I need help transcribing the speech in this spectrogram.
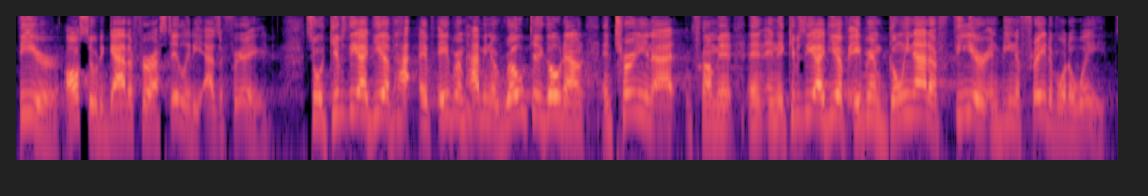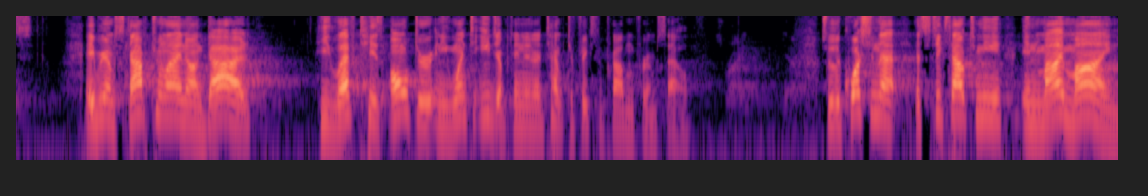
fear, also to gather for hostility, as afraid. So it gives the idea of, ha- of Abram having a road to go down and turning at, from it, and, and it gives the idea of Abraham going out of fear and being afraid of what awaits. Abraham stopped relying on God. He left his altar and he went to Egypt in an attempt to fix the problem for himself. So the question that, that sticks out to me in my mind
